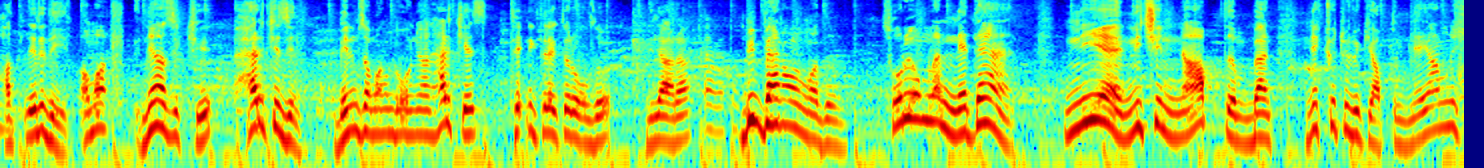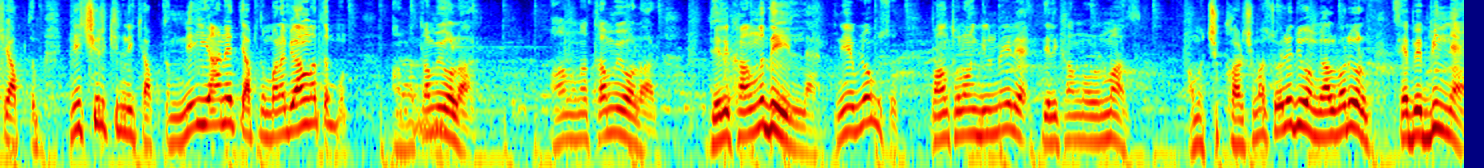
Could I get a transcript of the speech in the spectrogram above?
Hatları değil. Ama ne yazık ki herkesin benim zamanımda oynayan herkes teknik direktör oldu Dilara. Evet hocam. Bir ben olmadım. Soruyorum lan neden? Niye? Niçin? Ne yaptım ben? Ne kötülük yaptım? Ne yanlış yaptım? Ne çirkinlik yaptım? Ne ihanet yaptım? Bana bir anlatın bunu. Anlatamıyorlar. Anlatamıyorlar. Delikanlı değiller. Niye biliyor musun? Pantolon giymeyle delikanlı olunmaz. Ama çık karşıma söyle diyorum, yalvarıyorum. Sebebi ne?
